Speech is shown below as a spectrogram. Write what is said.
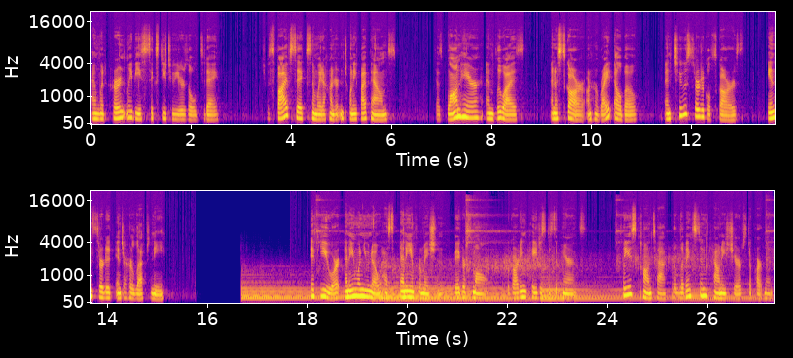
and would currently be 62 years old today. She was 5'6 and weighed 125 pounds. She has blonde hair and blue eyes and a scar on her right elbow and two surgical scars inserted into her left knee. If you or anyone you know has any information, big or small, regarding Paige's disappearance, please contact the Livingston County Sheriff's Department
